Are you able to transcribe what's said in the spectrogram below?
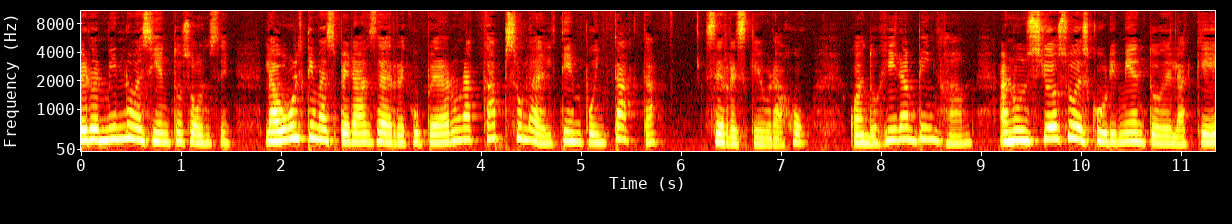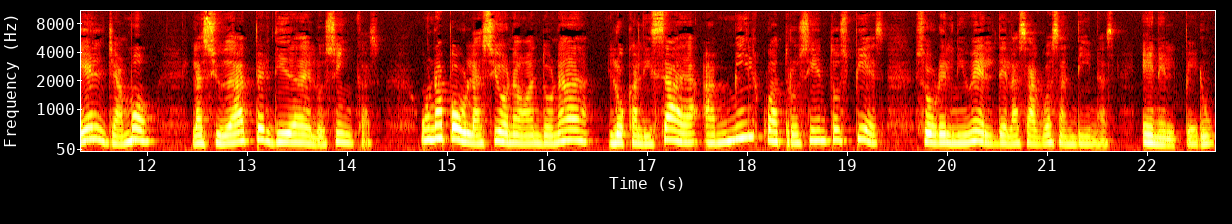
pero en 1911, la última esperanza de recuperar una cápsula del tiempo intacta se resquebrajó cuando Hiram Bingham anunció su descubrimiento de la que él llamó la ciudad perdida de los incas, una población abandonada localizada a 1400 pies sobre el nivel de las aguas andinas en el Perú.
